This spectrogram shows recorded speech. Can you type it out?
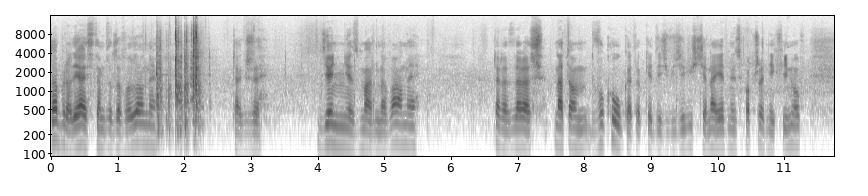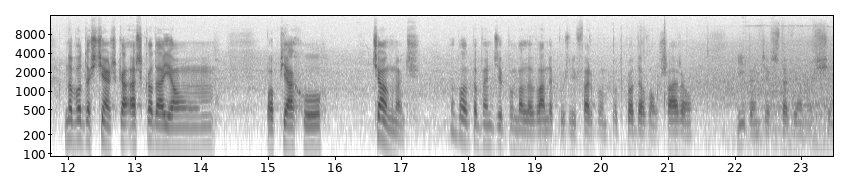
Dobra, ja jestem zadowolony. Także dzień niezmarnowany. Teraz zaraz na tą dwukółkę, to kiedyś widzieliście na jednym z poprzednich filmów. No bo dość ciężka, a szkoda ją po piachu ciągnąć. No bo to będzie pomalowane później farbą podkładową, szarą i będzie wstawione sień.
